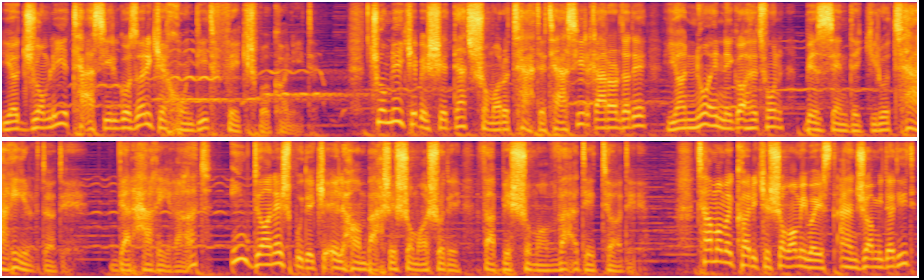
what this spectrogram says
یا جمله تأثیرگذاری که خوندید فکر بکنید. جمله که به شدت شما رو تحت تاثیر قرار داده یا نوع نگاهتون به زندگی رو تغییر داده در حقیقت این دانش بوده که الهام بخش شما شده و به شما وعده داده تمام کاری که شما میبایست انجام می‌دادید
